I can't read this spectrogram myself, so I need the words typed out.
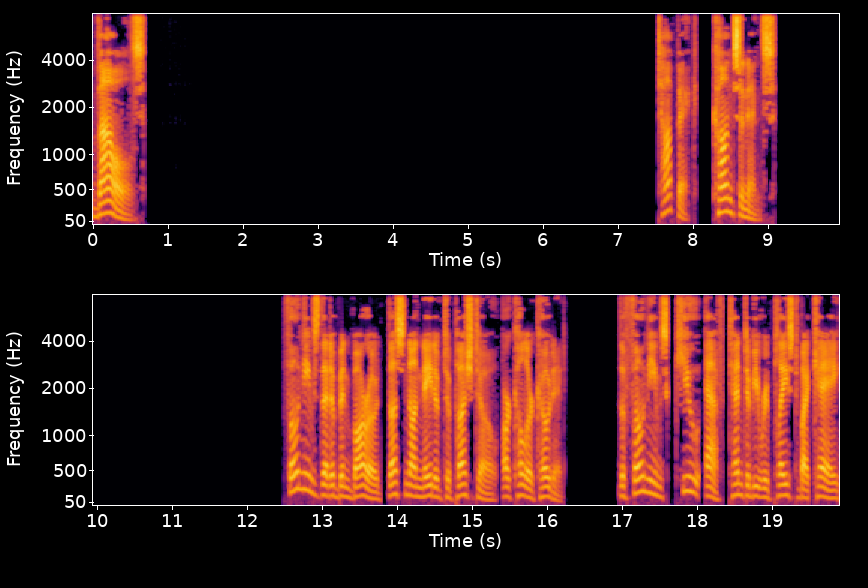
Vowels Consonants Phonemes that have been borrowed, thus non-native to Pashto, are color-coded. The phonemes q, f tend to be replaced by k,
